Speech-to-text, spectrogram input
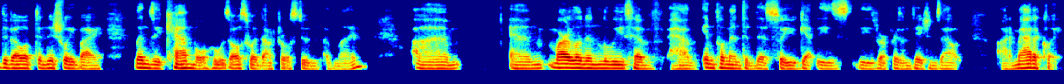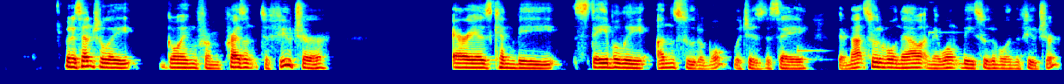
developed initially by Lindsay Campbell, who was also a doctoral student of mine. Um, and Marlon and Luis have have implemented this so you get these these representations out automatically. But essentially, going from present to future, areas can be stably unsuitable, which is to say they're not suitable now and they won't be suitable in the future.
